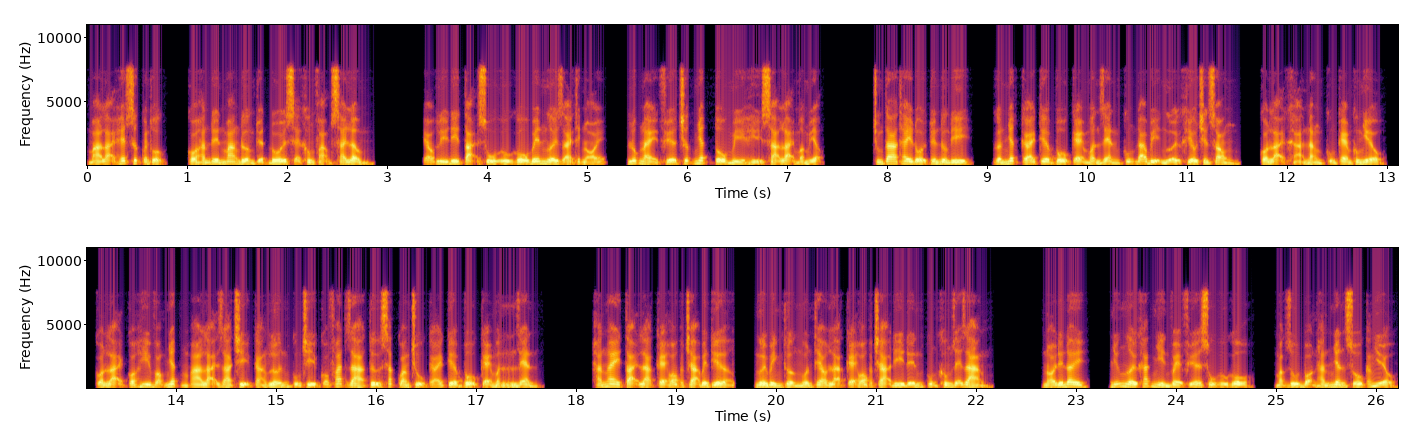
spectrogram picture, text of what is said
mà lại hết sức quen thuộc, có hắn đến mang đường tuyệt đối sẽ không phạm sai lầm. Kéo lý đi tại sủ hữu gỗ bên người giải thích nói, lúc này phía trước nhất tổ mỹ hỉ xạ lại mở miệng. Chúng ta thay đổi tuyến đường đi, gần nhất cái kia bộ kẹ mẩn gen cũng đã bị người khiêu chiến xong, còn lại khả năng cũng kém không nhiều, còn lại có hy vọng nhất mà lại giá trị càng lớn cũng chỉ có phát ra từ sắc quang trụ cái kia bộ kẹ mẩn gen hắn ngay tại là kẻ óc trạ bên kia, người bình thường muốn theo là kẻ óc trạ đi đến cũng không dễ dàng. Nói đến đây, những người khác nhìn về phía sủ hữu gỗ, mặc dù bọn hắn nhân số càng nhiều,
